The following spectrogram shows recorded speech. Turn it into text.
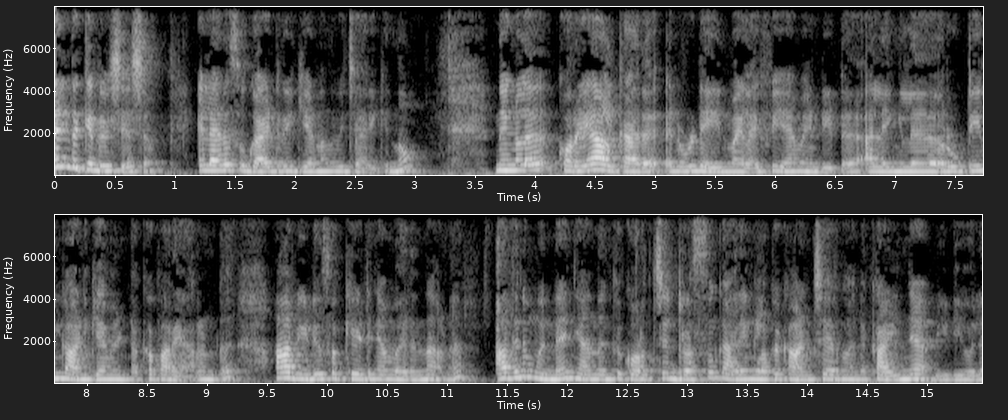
എന്തൊക്കെയുണ്ട് വിശേഷം? എല്ലാവരും സുഖമായിട്ടിരിക്കുകയാണെന്ന് വിചാരിക്കുന്നു. നിങ്ങൾ കുറേ ആൾക്കാർ എന്നോട് ഡേ ഇൻ മൈ ലൈഫ് ചെയ്യാൻ വേണ്ടിയിട്ട് അല്ലെങ്കിൽ റുട്ടീൻ കാണിക്കാൻ വേണ്ടിയിട്ടൊക്കെ പറയാറുണ്ട്. ആ വീഡിയോസൊക്കെ ആയിട്ട് ഞാൻ വരുന്നതാണ്. അതിനു മുന്നേ ഞാൻ നിങ്ങൾക്ക് കുറച്ച് ഡ്രസ്സും കാര്യങ്ങളൊക്കെ കാണിച്ചായിരുന്നു എന്റെ കഴിഞ്ഞ വീഡിയോയിൽ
